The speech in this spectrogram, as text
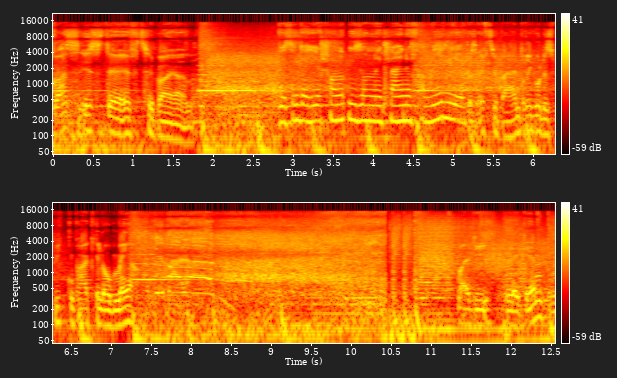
Was ist der FC Bayern? Wir sind ja hier schon wie so eine kleine Familie. Das FC Bayern-Trikot, das wiegt ein paar Kilo mehr. Die Bayern! Weil die Legenden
